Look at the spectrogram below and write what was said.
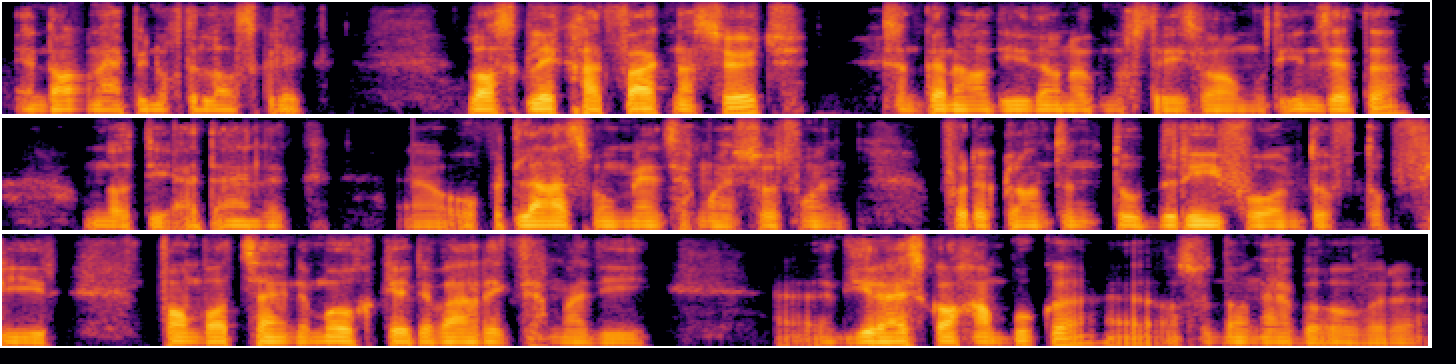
En dan heb je nog de last click. Last click gaat vaak naar search. Dat is een kanaal die je dan ook nog steeds wel moet inzetten. Omdat die uiteindelijk uh, op het laatste moment zeg maar, een soort van voor de klant een top 3 vormt of top 4 van wat zijn de mogelijkheden waar ik zeg maar, die, uh, die reis kan gaan boeken. Uh, als we het dan hebben over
